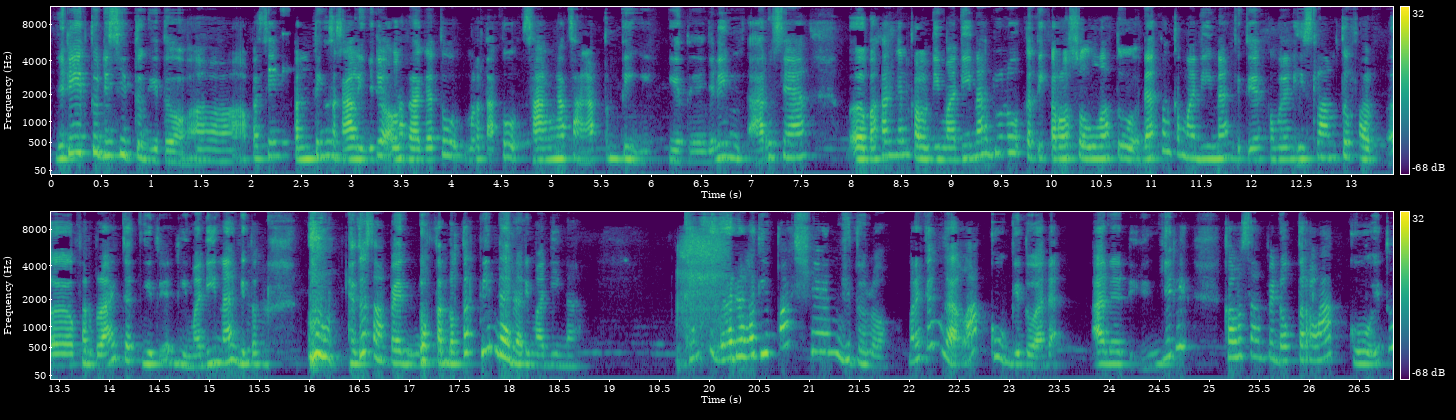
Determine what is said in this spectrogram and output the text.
jadi itu di situ gitu uh, apa sih penting sekali. Jadi olahraga tuh menurut aku sangat sangat penting gitu ya. Jadi harusnya uh, bahkan kan kalau di Madinah dulu ketika Rasulullah tuh datang ke Madinah gitu ya kemudian Islam tuh uh, gitu ya di Madinah gitu. Itu sampai dokter-dokter pindah dari Madinah. Kan tidak ada lagi pasien gitu loh. Mereka nggak laku gitu ada ada di, jadi kalau sampai dokter laku itu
